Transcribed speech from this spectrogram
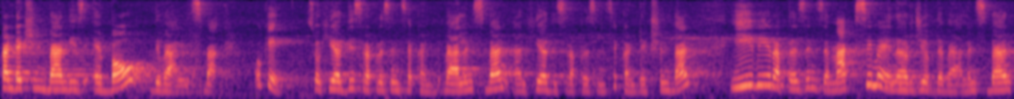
Conduction band is above the valence band. Okay, so here this represents a valence band and here this represents a conduction band. EV represents the maximum energy of the valence band,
